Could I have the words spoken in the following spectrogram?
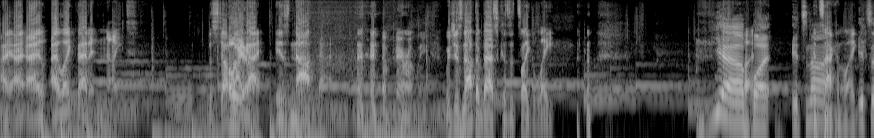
I I I, I like that at night. The stuff Oh, I yeah. got is not that, apparently, which is not the best because it's like late. Yeah, But but, it's not it's not gonna like. it's a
